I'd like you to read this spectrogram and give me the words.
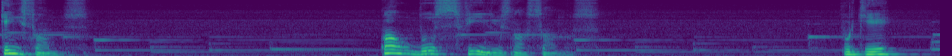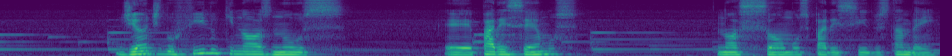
quem somos? Qual dos filhos nós somos? Porque diante do filho que nós nos é, parecemos, nós somos parecidos também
